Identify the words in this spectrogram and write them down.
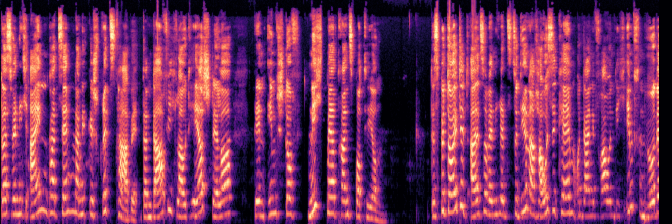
dass wenn ich einen Patienten damit gespritzt habe, dann darf ich laut Hersteller den Impfstoff nicht mehr transportieren. Das bedeutet also, wenn ich jetzt zu dir nach Hause käme und deine Frau und dich impfen würde,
